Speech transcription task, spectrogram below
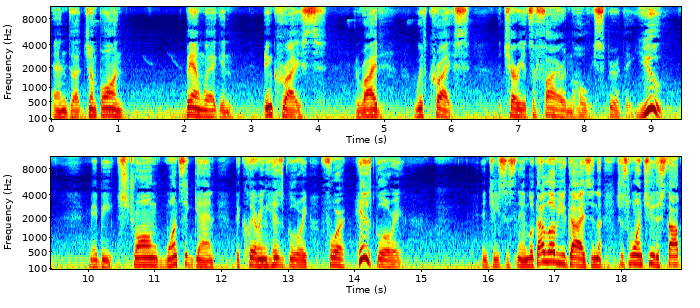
and uh, jump on the bandwagon in Christ and ride with Christ the chariots of fire and the Holy Spirit that you may be strong once again, declaring His glory for His glory. In Jesus' name. Look, I love you guys, and I just want you to stop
